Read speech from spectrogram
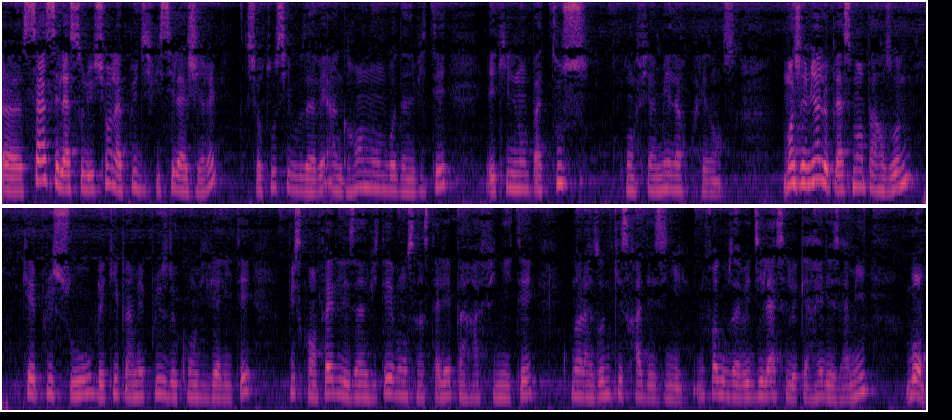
euh, Ça, c'est la solution la plus difficile à gérer, surtout si vous avez un grand nombre d'invités et qu'ils n'ont pas tous confirmé leur présence. Moi, j'aime bien le placement par zone, qui est plus souple et qui permet plus de convivialité, puisqu'en fait, les invités vont s'installer par affinité dans la zone qui sera désignée. Une fois que vous avez dit là, c'est le carré des amis, bon,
